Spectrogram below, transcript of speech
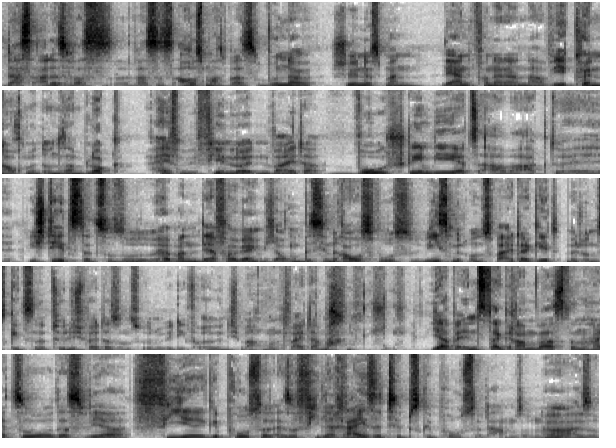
das alles, was, was es ausmacht, was wunderschön ist. Man lernt voneinander. Wir können auch mit unserem Blog helfen wir vielen Leuten weiter. Wo stehen wir jetzt aber aktuell? Wie steht's dazu? So hört man in der Folge eigentlich auch ein bisschen raus, es, wie es mit uns weitergeht. Mit uns geht's natürlich weiter, sonst würden wir die Folge nicht machen und weitermachen. ja, bei Instagram war es dann halt so, dass wir viel gepostet, also viele Reisetipps gepostet haben, so, ne? Also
